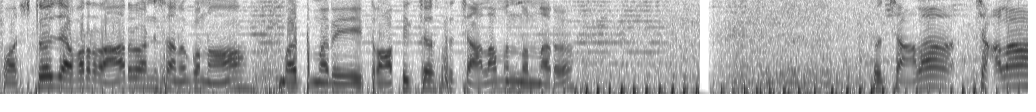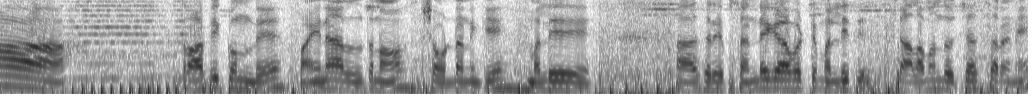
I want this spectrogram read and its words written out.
ఫస్ట్ రోజు ఎవరు రారు అనేసి అనుకున్నాం బట్ మరి ట్రాఫిక్ చూస్తే చాలామంది ఉన్నారు. సో చాలా చాలా ట్రాఫిక్ ఉంది. పైన వెళ్తున్నాం చూడడానికి. మళ్ళీ రేపు సండే కాబట్టి మళ్ళీ చాలామంది వచ్చేస్తారని.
